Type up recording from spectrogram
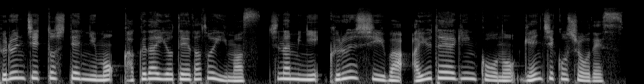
プルンチット支店にも拡大予定だといいます。ちなみに、クルンシーはアユタヤ銀行の現地故障です。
